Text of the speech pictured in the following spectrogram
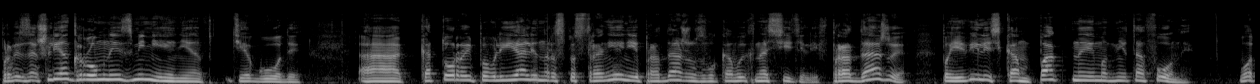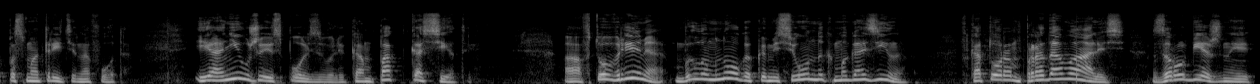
произошли огромные изменения в те годы, а, которые повлияли на распространение и продажу звуковых носителей. В продаже появились компактные магнитофоны. Вот посмотрите на фото. И они уже использовали компакт-кассеты. А в то время было много комиссионных магазинов, в котором продавались зарубежные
